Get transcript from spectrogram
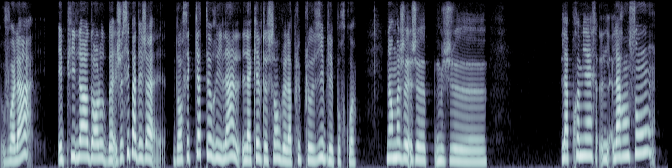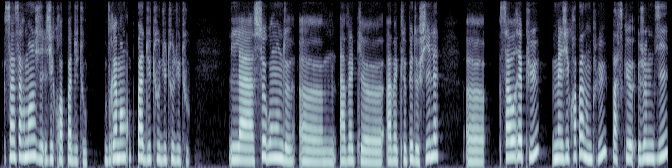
voilà. Et puis l'un dans l'autre, ben, je sais pas déjà, dans ces quatre théories-là, laquelle te semble la plus plausible et pourquoi? Non, moi, je, je, je... La première, la rançon, sincèrement, j'y j'y crois pas du tout. Vraiment, pas du tout, du tout, du tout. La seconde, euh, avec, euh, avec le pédophile, euh, ça aurait pu, mais j'y crois pas non plus, parce que je me dis,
